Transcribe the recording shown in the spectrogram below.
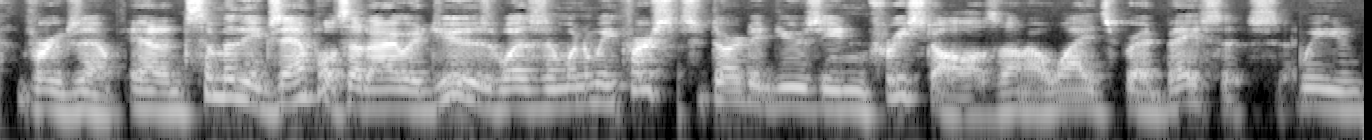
for example. And some of the examples that I would use was when we first started using free stalls on a widespread basis. We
